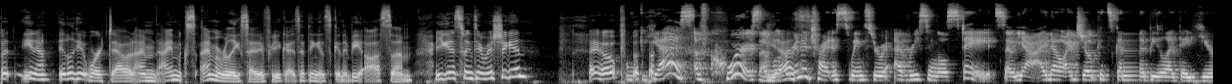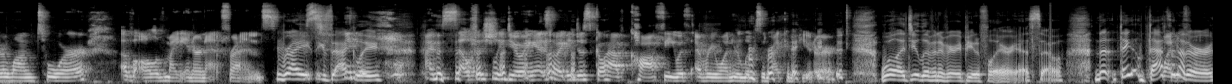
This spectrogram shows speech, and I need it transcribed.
but you know it'll get worked out. I'm I'm ex- I'm really excited for you guys. I think it's going to be awesome. Are you going to swing through Michigan? I hope. yes, of course. Yes. We're going to try to swing through every single state. So, yeah, I know. I joke it's going to be like a year long tour of all of my internet friends. right, exactly. I'm selfishly doing it so I can just go have coffee with everyone who lives in my computer. well, I do live in a very beautiful area, so that thing, that's Wonderful. another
